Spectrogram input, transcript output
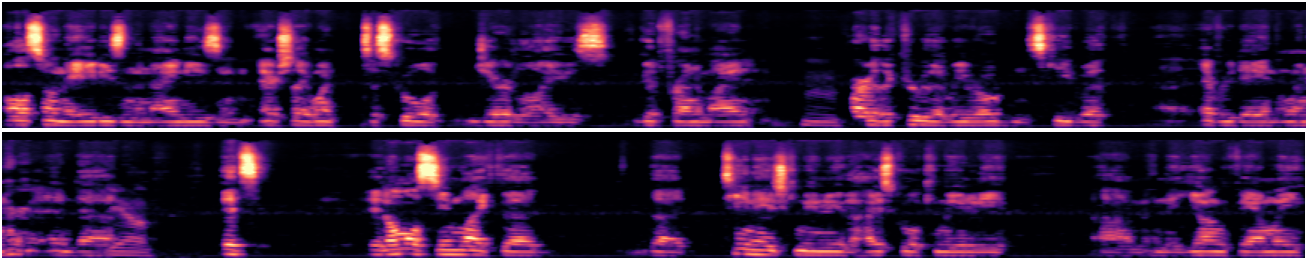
also in the '80s and the '90s, and actually, I went to school with Jared Law. He was a good friend of mine and hmm. part of the crew that we rode and skied with uh, every day in the winter. And uh, yeah, it's it almost seemed like the the teenage community, the high school community, um, and the young family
